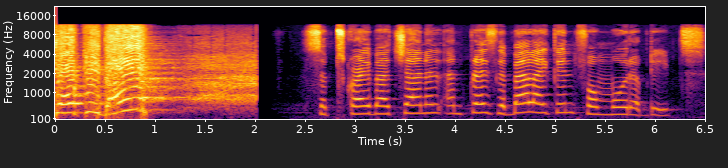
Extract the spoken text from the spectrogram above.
चौकीदार subscribe our channel and press the bell icon for more updates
